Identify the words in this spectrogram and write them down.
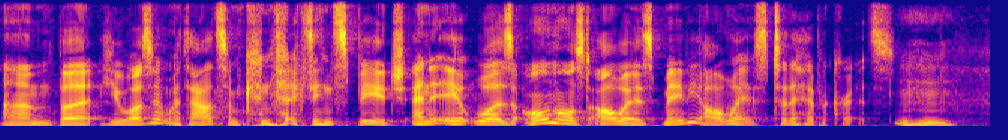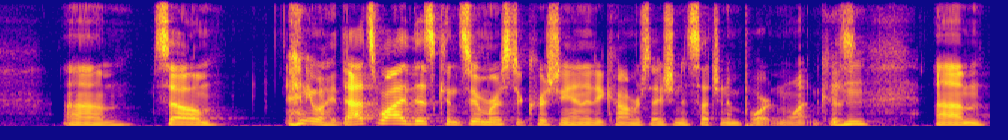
Um, but he wasn't without some convicting speech. And it was almost always, maybe always, to the hypocrites. Mm-hmm. Um, so, anyway, that's why this consumeristic Christianity conversation is such an important one because Mhm. Um,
